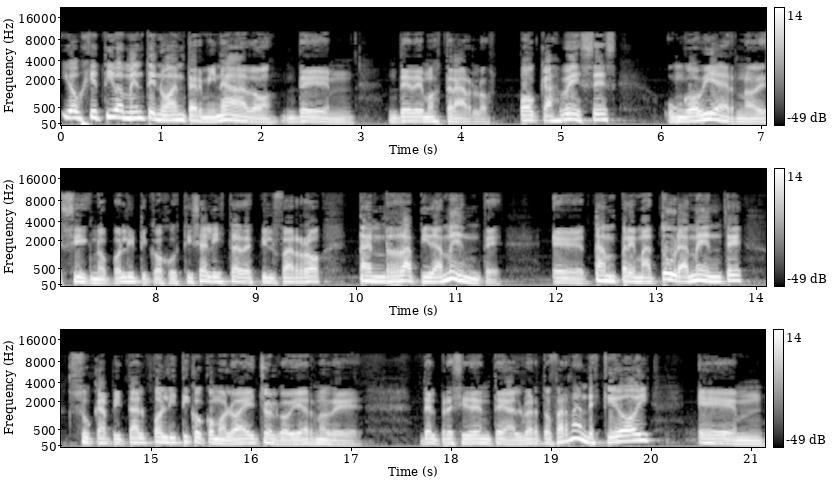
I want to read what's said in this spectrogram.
y objetivamente no han terminado de, de demostrarlo. Pocas veces un gobierno de signo político justicialista despilfarró tan rápidamente eh, tan prematuramente su capital político como lo ha hecho el gobierno de, del presidente Alberto Fernández, que hoy, em,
